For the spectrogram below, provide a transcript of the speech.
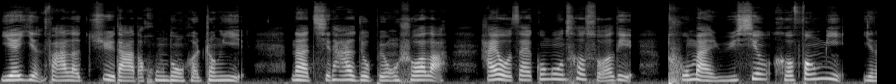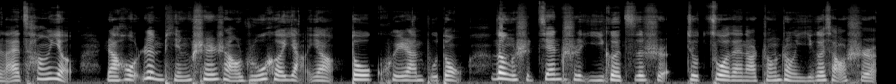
也引发了巨大的轰动和争议。那其他的就不用说了，还有在公共厕所里涂满鱼腥和蜂蜜，引来苍蝇。然后任凭身上如何痒痒，都岿然不动，愣是坚持一个姿势，就坐在那儿整整一个小时。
